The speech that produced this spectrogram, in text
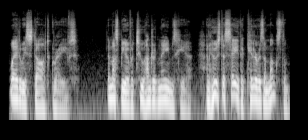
Where do we start, Graves? There must be over two hundred names here, and who's to say the killer is amongst them?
